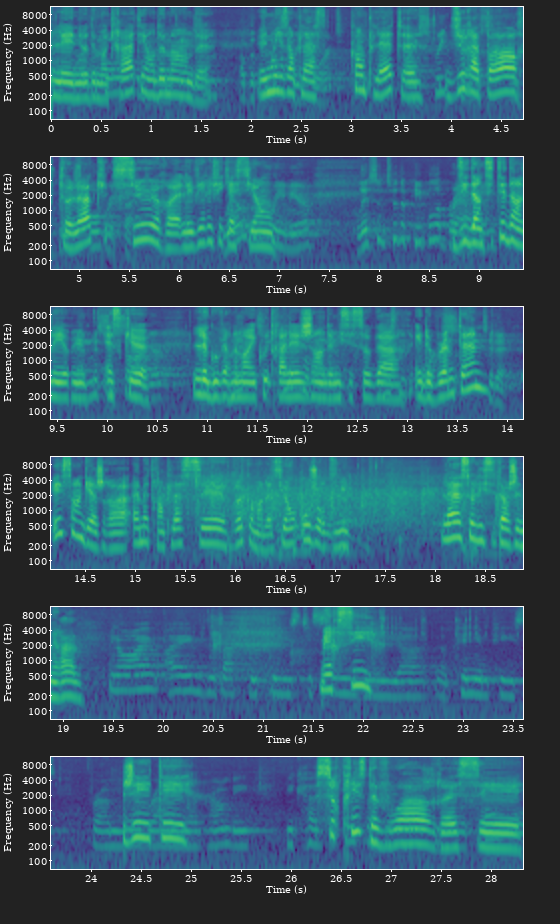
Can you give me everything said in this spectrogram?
les néo-démocrates, et on demande une mise en place complète du rapport TOLOC sur les vérifications d'identité dans les rues. Est-ce que le gouvernement écoutera les gens de Mississauga et de Brampton et s'engagera à mettre en place ces recommandations aujourd'hui? La solliciteur générale. Merci. J'ai été surprise de voir ces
